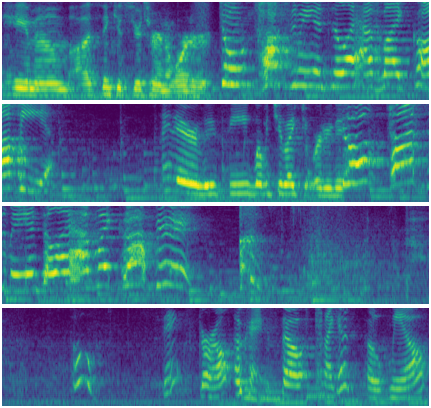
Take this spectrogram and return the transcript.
Hey, ma'am, I think it's your turn to order. Don't talk to me until I have my coffee. Hi there, Lucy. What would you like to order today? Don't talk to me until I have my coffee. Oh, thanks, girl. Okay, so can I get an oatmeal,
